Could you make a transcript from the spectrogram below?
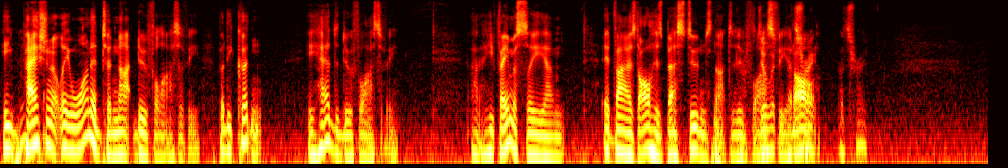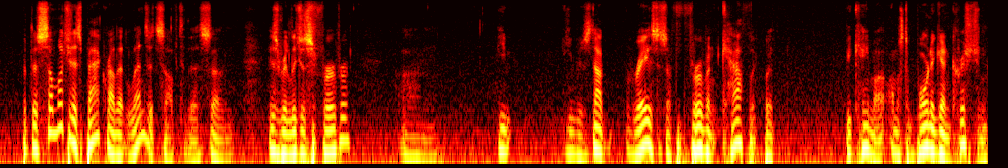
He Mhm. passionately wanted to not do philosophy, but he couldn't. He had to do philosophy. Uh, he famously um, advised all his best students not to do Do philosophy at all. That's all. Right. That's right. But there's so much in his background that lends itself to this. Um, his religious fervor. Um, he he was not raised as a fervent Catholic, but became a, almost a born again Christian,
